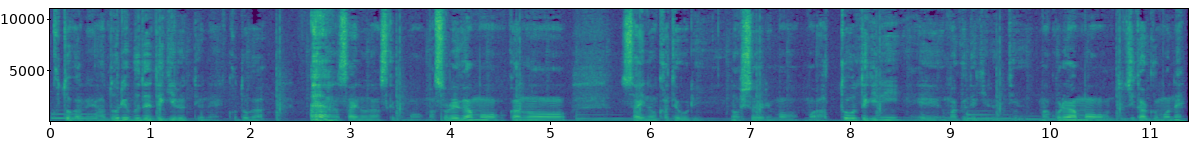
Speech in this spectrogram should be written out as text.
ことがねアドリブでできるっていうねことが 才能なんですけども、まあ、それがもう他の才能カテゴリーの人よりももう圧倒的に、え、うまくできるっていう、まあ、これはもう自覚もね、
